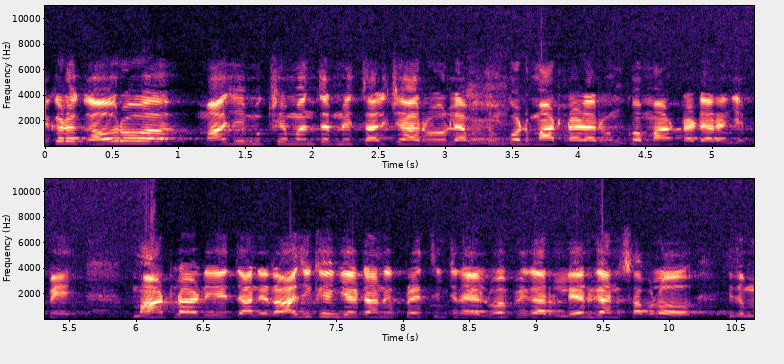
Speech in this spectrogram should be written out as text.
ఇక్కడ గౌరవ మాజీ ముఖ్యమంత్రిని తలిచారు లేకపోతే ఇంకోటి మాట్లాడారు ఇంకో మాట్లాడారు అని చెప్పి మాట్లాడి దాన్ని రాజకీయం చేయడానికి ప్రయత్నించిన ఎల్ఓపి గారు లేరు కాని సభలో. ఇది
